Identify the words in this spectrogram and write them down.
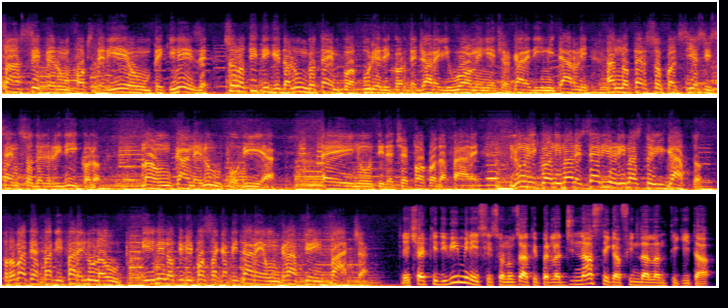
Passi per un fox terrier o un pechinese, sono tipi che da lungo tempo, a furia di corteggiare gli uomini e cercare di imitarli, hanno perso qualsiasi senso del ridicolo. Ma un cane lupo, via. È inutile, c'è poco da fare. L'unico animale serio è rimasto il gatto. Provate a fargli fare l'ula hoop. Il meno che vi possa capitare è un graffio in faccia. Le cerchi di vimini si sono usati per la ginnastica fin dall'antichità,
